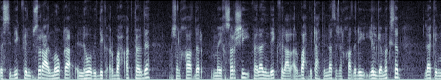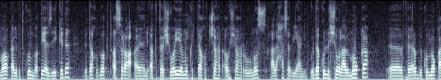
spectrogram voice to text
بس بيقفل بسرعة الموقع اللي هو بيديك أرباح أكتر ده. عشان خاطر ما يخسرش فلازم بيقفل على الأرباح بتاعت الناس عشان خاطر يلقى مكسب. لكن المواقع اللي بتكون بطيئة زي كده بتاخد وقت أسرع يعني أكتر شوية ممكن تاخد شهر أو شهر ونص على حسب يعني. وده كل الشغل على الموقع آه فيا رب يكون موقع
